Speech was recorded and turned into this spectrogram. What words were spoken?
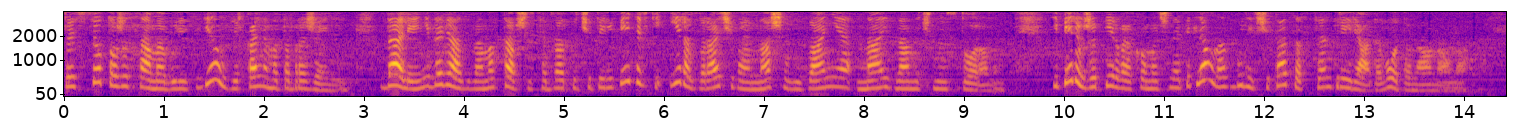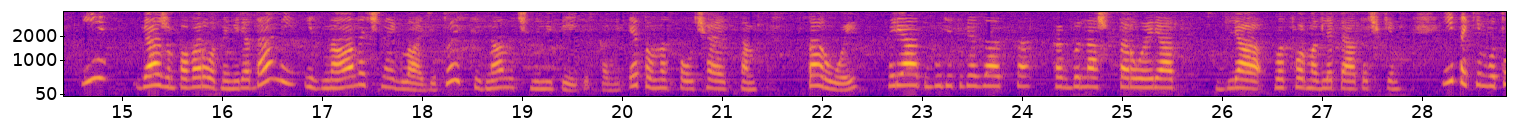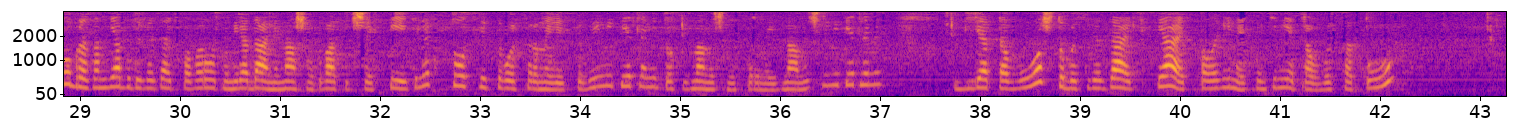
То есть все то же самое будете делать в зеркальном отображении. Далее не довязываем оставшиеся 24 петельки и разворачиваем наше вязание на изнаночную сторону. Теперь уже первая кромочная петля у нас будет считаться в центре ряда. Вот она она у нас. И вяжем поворотными рядами изнаночной гладью, то есть изнаночными петельками. Это у нас получается второй ряд будет вязаться, как бы наш второй ряд для платформа для пяточки. И таким вот образом я буду вязать поворотными рядами наших 26 петелек, то с лицевой стороны лицевыми петлями, то с изнаночной стороны изнаночными петлями, для того, чтобы связать 5,5 сантиметров в высоту,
